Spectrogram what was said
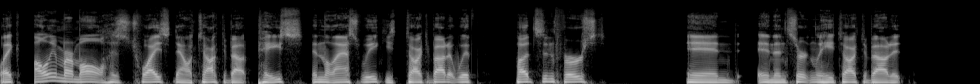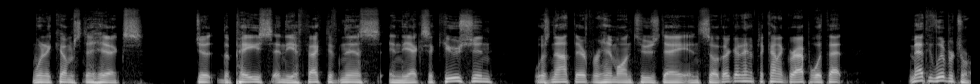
Like Ollie Marmol has twice now talked about pace in the last week. He's talked about it with Hudson first, and and then certainly he talked about it when it comes to Hicks, just the pace and the effectiveness and the execution was not there for him on Tuesday, and so they're going to have to kind of grapple with that. Matthew Liberatore,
